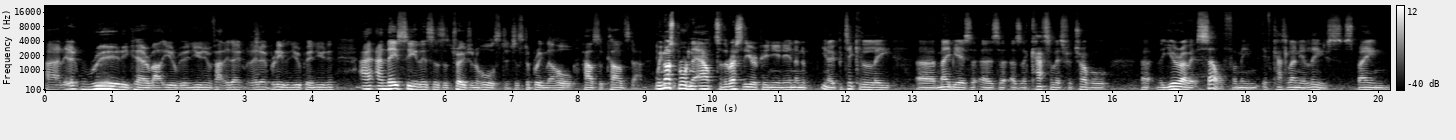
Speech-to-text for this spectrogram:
Uh, they don't really care about the European Union. In fact, they don't they don't believe in the European Union, and, and they see this as a Trojan horse to just to bring the whole house of cards down. We must broaden it out to the rest of the European Union, and you know particularly uh, maybe as as a, as a catalyst for trouble uh, the euro itself, I mean, if Catalonia leaves, Spain,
